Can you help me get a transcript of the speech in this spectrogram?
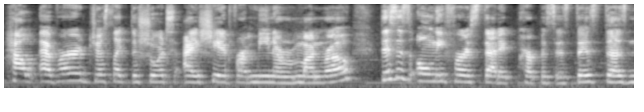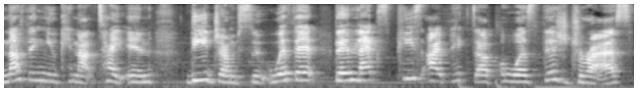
However just like the shorts i shared from Maina Monroe this is only for aesthetic purposes. This does nothing. You cannot tighten the jumpsuit with it. The next piece i picked up was this dress.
